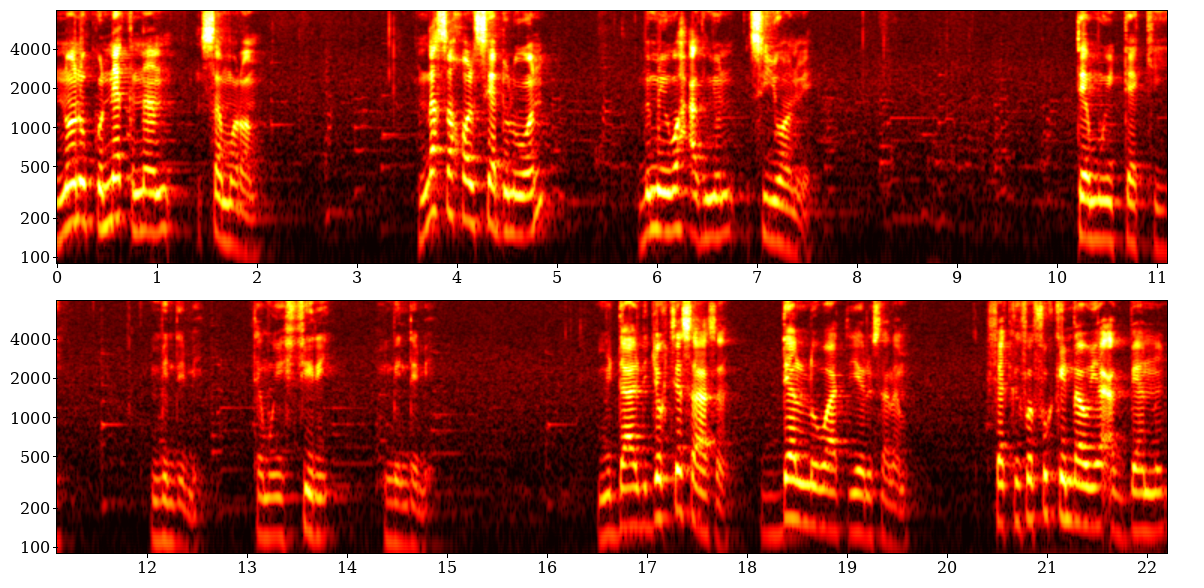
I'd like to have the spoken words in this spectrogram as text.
Noonu ku nekk naan sa moroom. Ndax sa xol seddul woon bi muy wax ak ñun ci yoon wi. Te muy tekki mbind mi. Te muy firi mbind mi. Ñu daldi jóg ca saasa delluwaat Yerusalem fekk fa fukki ndaw ya ak benn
